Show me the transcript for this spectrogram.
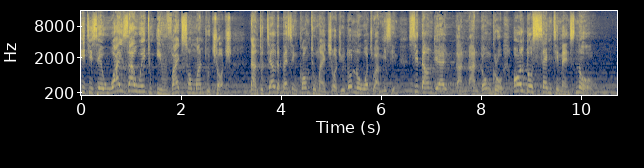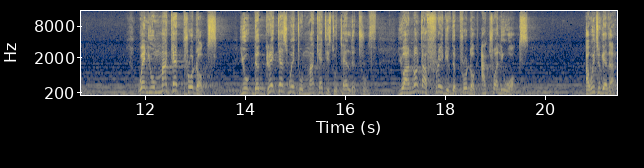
it is a wiser way to invite someone to church than to tell the person, come to my church. You don't know what you are missing. Sit down there and, and don't grow. All those sentiments, no. When you market products, you the greatest way to market is to tell the truth. You are not afraid if the product actually works. Are we together?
